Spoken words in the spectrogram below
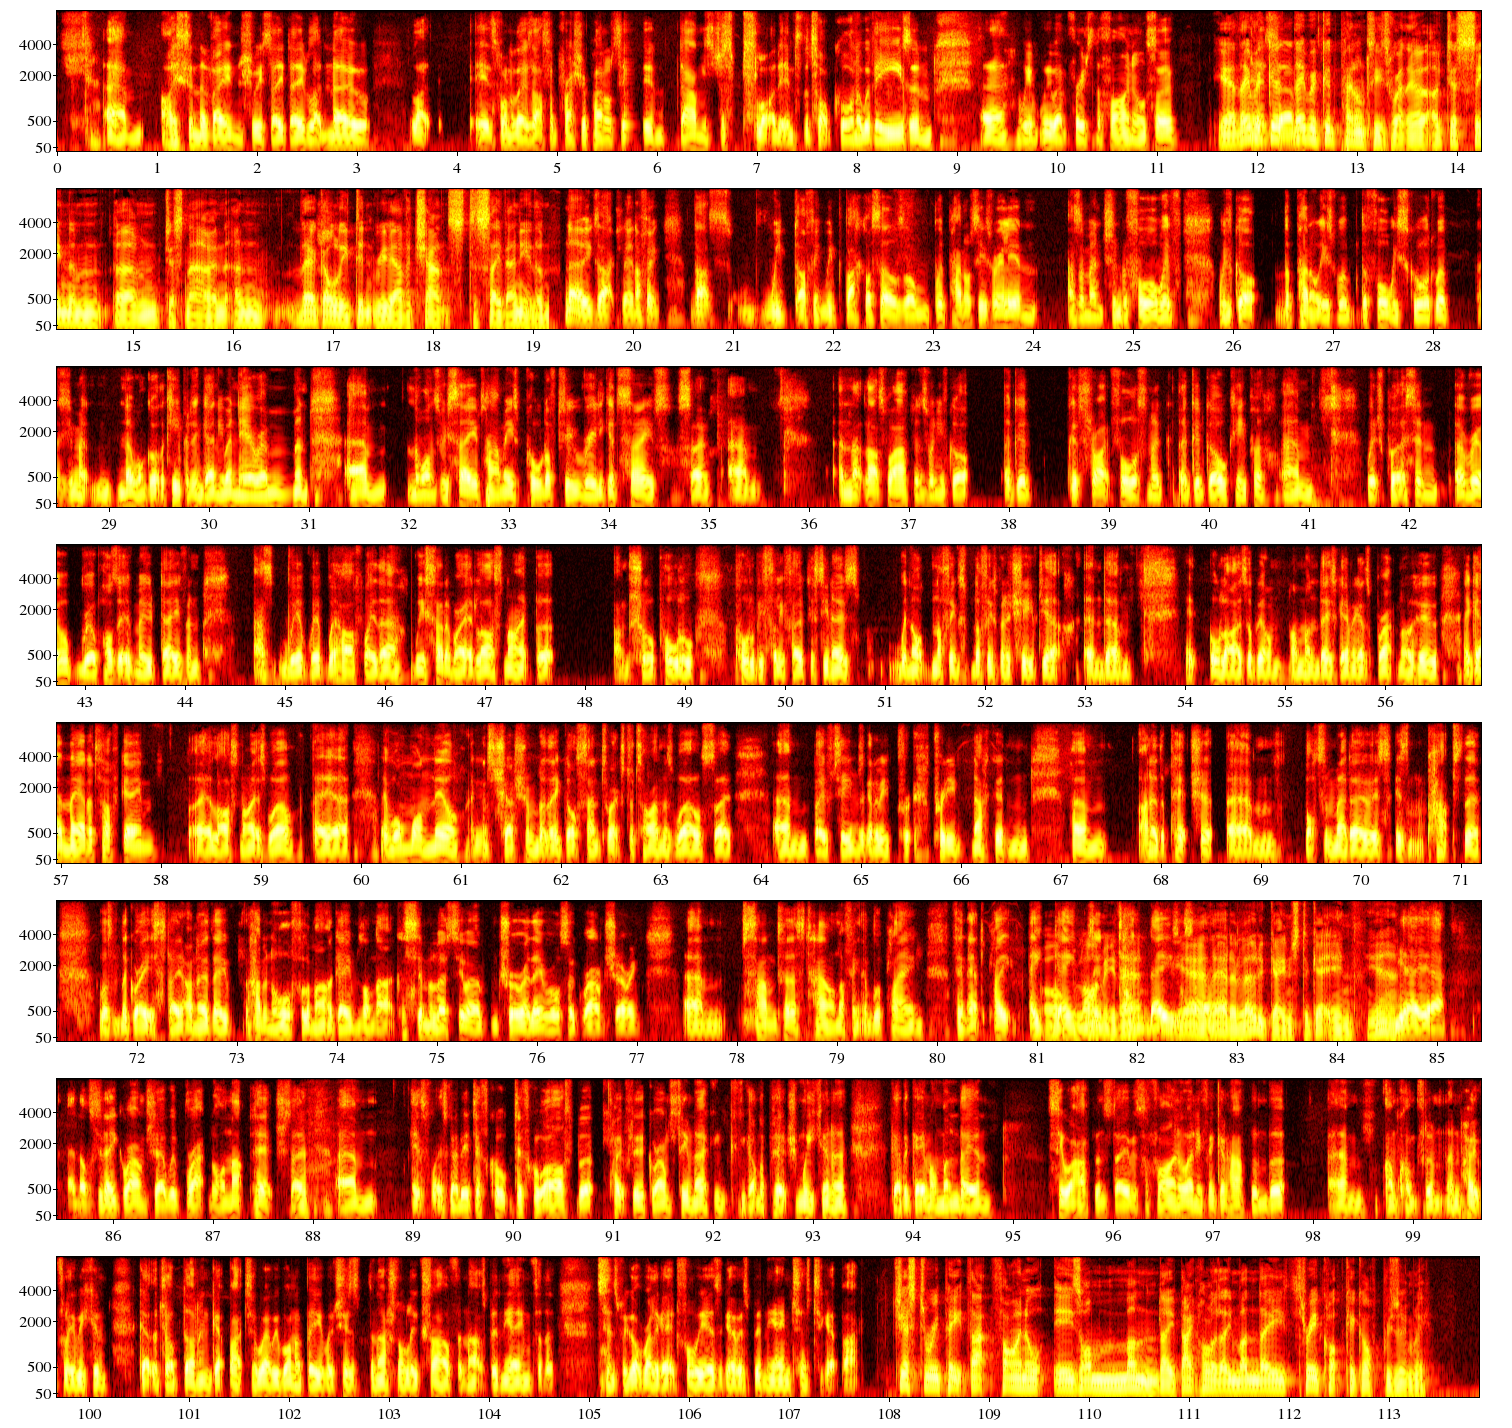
um, ice in the veins, should we say, Dave? Like, no, like, it's one of those that's a pressure penalty, and Dan's just slotted it into the top corner with ease, and uh, we, we went through to the final. So yeah, they were good. Um, they were good penalties, weren't they? I've just seen them um, just now, and, and their goalie didn't really have a chance to save any of them. No, exactly, and I think that's we. I think we back ourselves on with penalties really, and as I mentioned before, we've we've got the penalties were the four we scored were as you met, no one got the keeper didn't get anywhere near him, and um, the ones we saved, Hammy's pulled off two really good saves. So, um, and that, that's what happens when you've got a good good strike force and a, a good goalkeeper, um, which put us in a real, real positive mood, Dave. And as we're, we're, we're halfway there, we celebrated last night, but I'm sure Paul will Paul will be fully focused. He knows we're not nothing's nothing's been achieved yet, and um, it, all eyes will be on on Monday's game against Bracknell, who again they had a tough game. Uh, last night as well, they uh, they won one 0 against Chesham, but they got sent to extra time as well. So um, both teams are going to be pr- pretty knackered, and um, I know the pitch at um, Bottom Meadow is isn't perhaps the wasn't the greatest state. I know they've had an awful amount of games on that because similar to um, Truro, they were also ground sharing. Um, Sandhurst Town, I think they were playing. I think they had to play eight oh, games blimey. in ten had, days. Yeah, they had a load of games to get in. Yeah, yeah, yeah. And obviously they ground share with Bracknell on that pitch, so. Um, it's, it's going to be a difficult difficult ask, but hopefully the grounds team there can, can get on the pitch and we can uh, get the game on Monday and see what happens, Dave. It's a final, anything can happen, but um, I'm confident and hopefully we can get the job done and get back to where we want to be, which is the National League South. And that's been the aim for the since we got relegated four years ago. It's been the aim to, to get back. Just to repeat, that final is on Monday, Bank Holiday Monday, three o'clock kickoff, presumably.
